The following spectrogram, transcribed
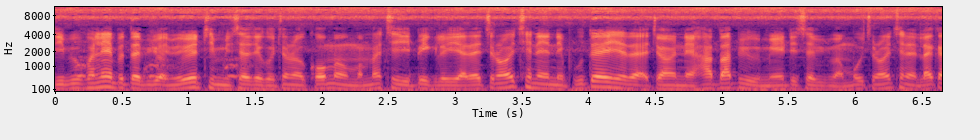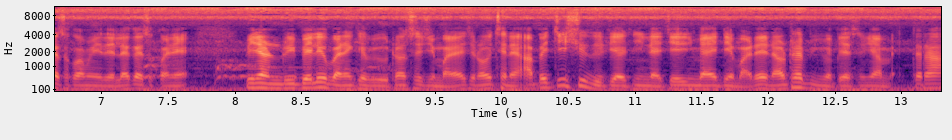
ဒီဗီဖိုင်လေးပတ်သက်ပြီးတော့အမျိုးရဲ့ team message ကိုကျွန်တော် comment မှာမှတ်ချရေးပေးကြလို့ရတယ်ကျွန်တော်ရဲ့ channel နဲ့ဘူးတဲ့ရတဲ့အကြောင်းနဲ့ဟာတာပြူမြဲတင်ဆက်ပြီးမှမို့ကျွန်တော်ရဲ့ channel like subscribe နဲ့ like subscribe နဲ့ပြီးတော့ replay လေးပိုင်းနဲ့ခဲ့ပြီးတော့တောင်းဆိုချင်ပါတယ်ကျွန်တော်ရဲ့ channel အပိတ်ကြည့်ရှုသူတယောက်ချင်းနဲ့ကျေးဇူးများတင်ပါတယ်နောက်ထပ်ပြီးမှပြန်ဆောင်ရမယ်တရာ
